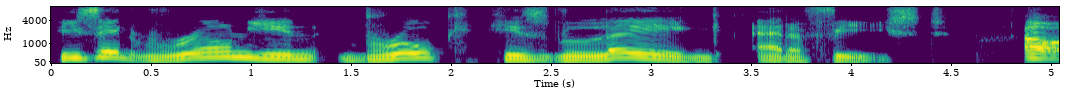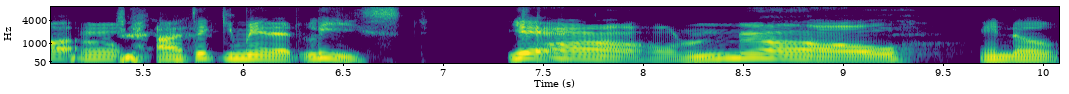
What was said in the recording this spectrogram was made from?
he said Runyon broke his leg at a feast. Uh, Oh. I think you meant at least. Yeah. Oh no. And uh,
